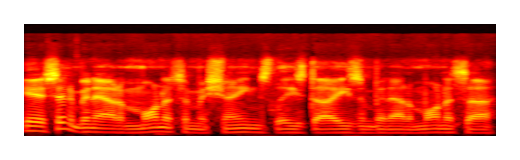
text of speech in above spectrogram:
Yeah, certainly been able to monitor machines these days and been able to monitor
